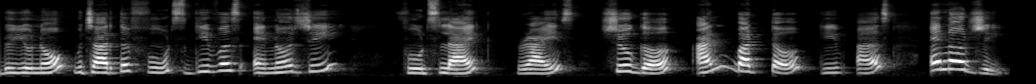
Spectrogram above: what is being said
Do you know which are the foods give us energy? Foods like rice, sugar and butter give us energy.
